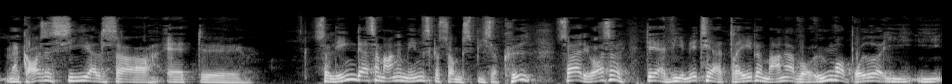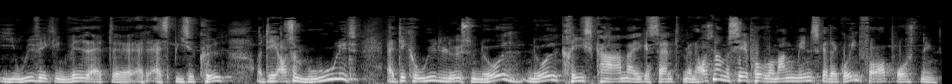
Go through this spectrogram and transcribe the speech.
Man kan også sige altså, at øh, så længe der er så mange mennesker, som spiser kød, så er det også der, at vi er med til at dræbe mange af vores yngre brødre i, i, i udvikling ved at, øh, at, at spise kød. Og det er også muligt, at det kan udløse noget, noget krigskarma, ikke sandt? Men også når man ser på, hvor mange mennesker, der går ind for oprustning.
